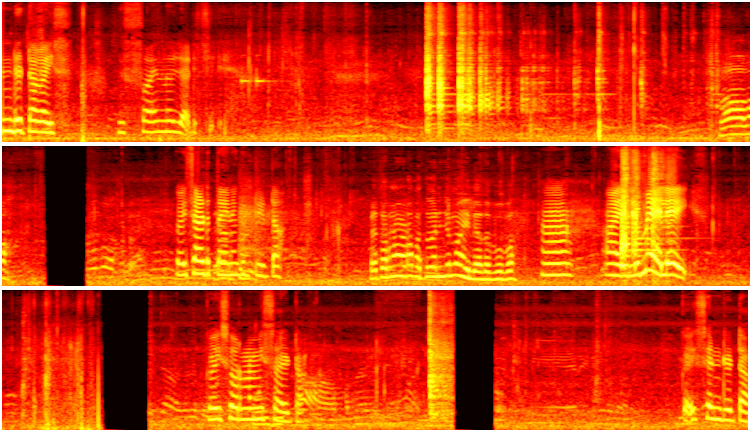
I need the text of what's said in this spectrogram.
ഉണ്ട് കേട്ടോ ഗൈസ് മിസ്സായെന്ന് വിചാരിച്ച് കൈസ് അടുത്തതിനെ കിട്ടിയിട്ടാ. എത്ര പത്ത് പതിനഞ്ചെണ്ണം ആയില്ല അതപ്പൂപ്പ ആ അതിൽ മേലെയായി. കൈസ് ഒരെണ്ണം മിസ്സായിട്ടാ കൈസ് ഉണ്ട് കേട്ടാ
